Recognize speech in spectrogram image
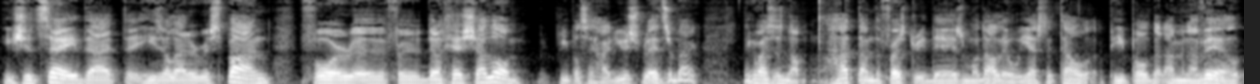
he should say that he's allowed to respond for uh, for Derech Shalom. People say, how do you answer back? The Gemara says, no. Hatam, the first three days, Modaleu, he has to tell people that I'm an Avel,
